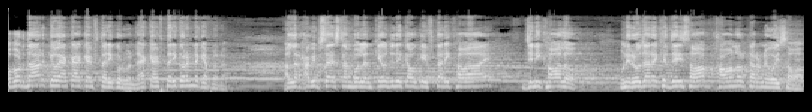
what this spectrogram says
খবরদার, কেউ একা একা ইফতারি করবেন না। একা ইফতারি করেন নাকি আপনারা? আল্লাহর হাবিব সাহা ইসলাম বললেন, কেউ যদি কাউকে ইফতারি খাওয়ায়, যিনি খাওয়ালো, উনি রোজা রেখে যেই সওয়াব, খাওয়ানোর কারণে ওই সওয়াব।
